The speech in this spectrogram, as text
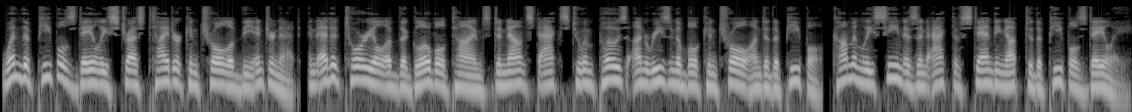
When the People's Daily stressed tighter control of the Internet, an editorial of the Global Times denounced acts to impose unreasonable control onto the people, commonly seen as an act of standing up to the People's Daily.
